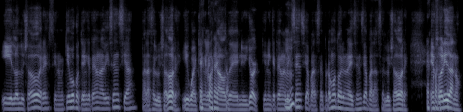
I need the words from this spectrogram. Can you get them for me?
Y los luchadores, si no me equivoco, tienen que tener una licencia para ser luchadores, igual que en el estado de New York. Tienen que tener una licencia para ser promotor y una licencia para ser luchadores. en Florida no.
